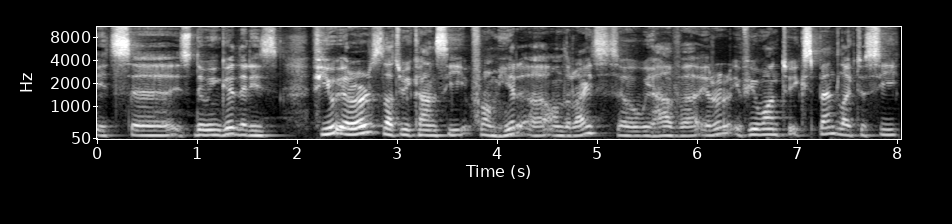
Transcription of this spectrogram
it's it's doing good. There is few errors that we can see from here on the right. So we have error. If you want to expand like to see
